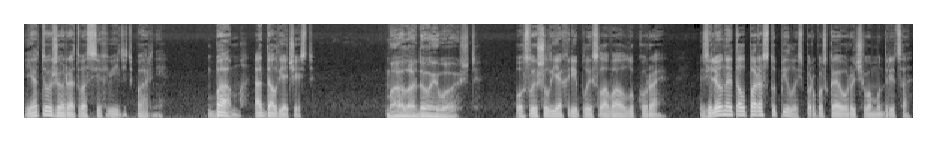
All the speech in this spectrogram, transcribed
Я тоже рад вас всех видеть, парни. Бам! Отдал я честь. «Молодой вождь!» Услышал я хриплые слова Лукурая. Зеленая толпа расступилась, пропуская урочего мудреца.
